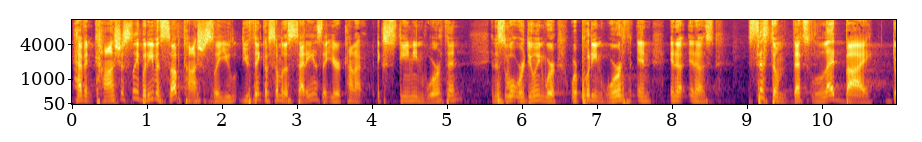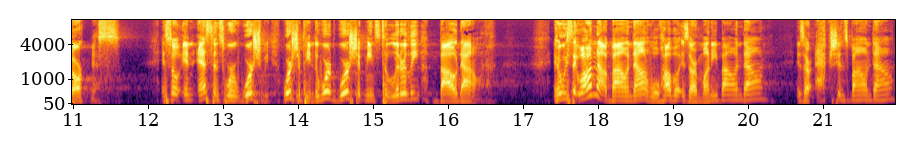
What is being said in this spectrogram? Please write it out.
haven't consciously, but even subconsciously, you, you think of some of the settings that you're kind of esteeming worth in. And this is what we're doing. We're, we're putting worth in, in, a, in a system that's led by darkness. And so, in essence, we're worshiping, worshiping. The word worship means to literally bow down. And we say, well, I'm not bowing down. Well, how about is our money bowing down? Is our actions bowing down?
